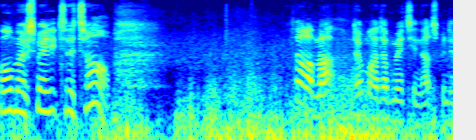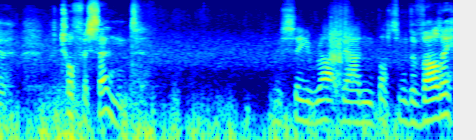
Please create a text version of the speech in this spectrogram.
Almost made it to the top. No, Matt, don't mind admitting that's been a, a tough ascent. We see right down the bottom of the valley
